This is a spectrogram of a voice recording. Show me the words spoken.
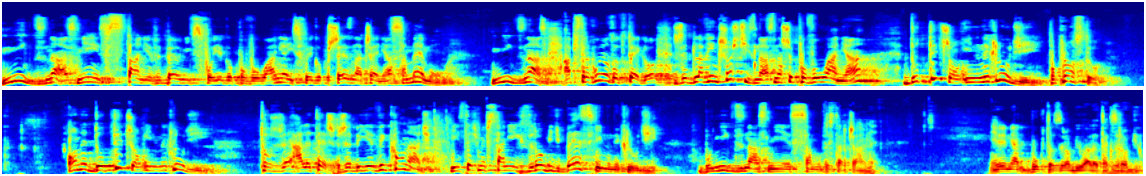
Nikt z nas nie jest w stanie wypełnić swojego powołania i swojego przeznaczenia samemu. Nikt z nas. Abstrahując od tego, że dla większości z nas nasze powołania dotyczą innych ludzi. Po prostu. One dotyczą innych ludzi. To, że, ale też, żeby je wykonać, nie jesteśmy w stanie ich zrobić bez innych ludzi, bo nikt z nas nie jest samowystarczalny. Nie wiem, jak Bóg to zrobił, ale tak zrobił.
